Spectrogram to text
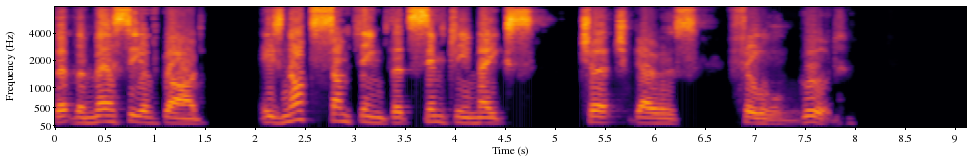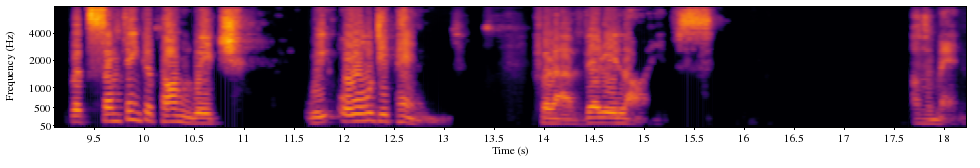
that the mercy of God is not something that simply makes churchgoers feel mm. good, but something upon which we all depend for our very lives. Amen.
